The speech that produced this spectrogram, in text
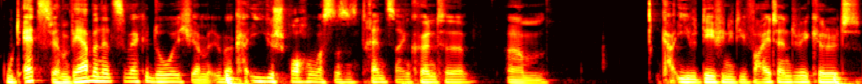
gut Ads, wir haben Werbenetzwerke durch, wir haben über KI gesprochen, was das ein Trend sein könnte. Ähm, KI wird definitiv weiterentwickelt.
